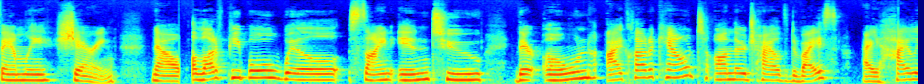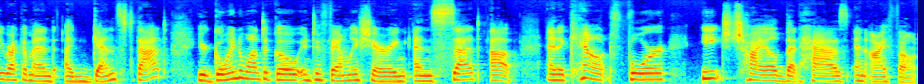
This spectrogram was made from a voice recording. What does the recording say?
family sharing. Now, a lot of people will sign into their own iCloud account on their child's device. I highly recommend against that. You're going to want to go into family sharing and set up an account for each child that has an iPhone.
